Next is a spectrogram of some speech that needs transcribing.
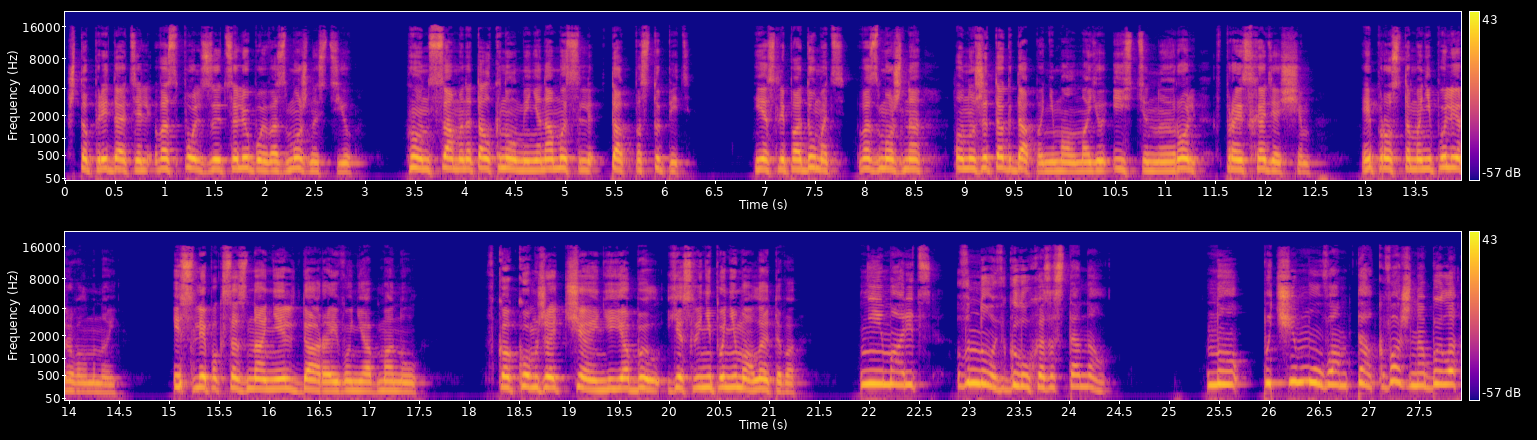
что предатель воспользуется любой возможностью. Он сам и натолкнул меня на мысль так поступить. Если подумать, возможно, он уже тогда понимал мою истинную роль в происходящем и просто манипулировал мной. И слепок сознания Эльдара его не обманул. В каком же отчаянии я был, если не понимал этого? Неймарец вновь глухо застонал. «Но почему вам так важно было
